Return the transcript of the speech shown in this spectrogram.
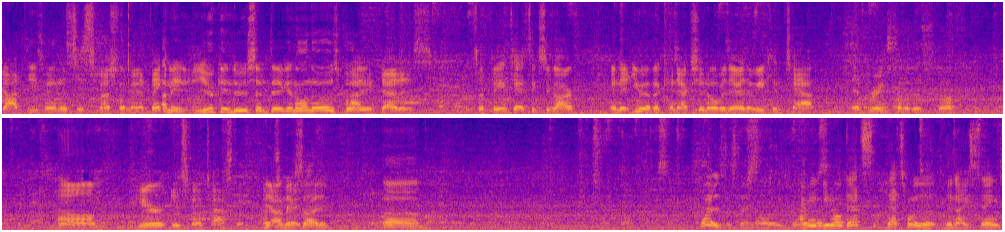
got these, man, this is special, man. Thank I you. I mean, you can do some digging on those, but. I think that is it's a fantastic cigar, and that you have a connection over there that we can tap and bring some of this stuff. Um, here is fantastic. That's yeah, I'm great. excited. Um, why is this thing always? I mean, you know, that's that's one of the, the nice things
